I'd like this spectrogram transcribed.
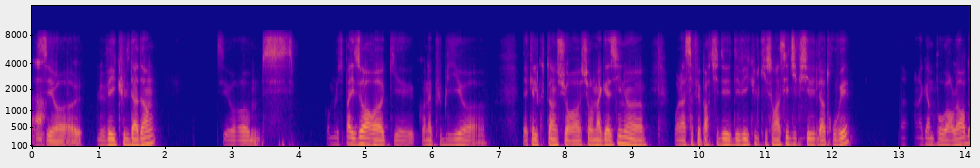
Ah. C'est euh, le véhicule d'Adam. C'est euh, c'est comme le Spicer euh, qu'on a publié euh, il y a quelques temps sur, sur le magazine. voilà, ça fait partie des, des véhicules qui sont assez difficiles à trouver dans la gamme Power Lord.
